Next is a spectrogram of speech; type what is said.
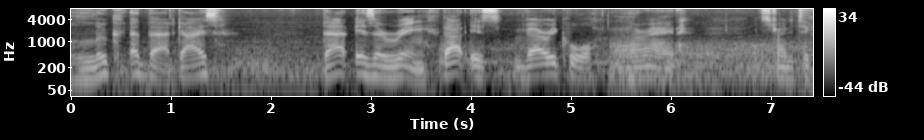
Look at that, guys. That is a ring. That is very cool. All right, let's try to take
